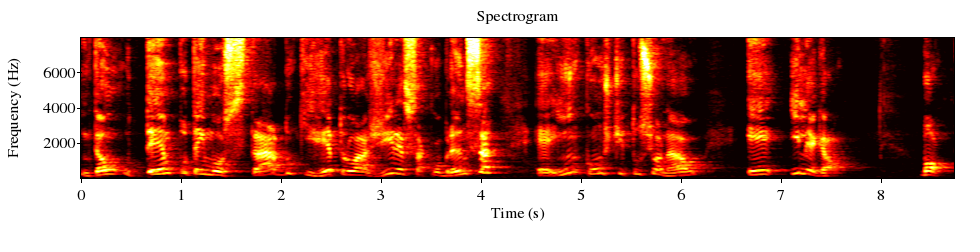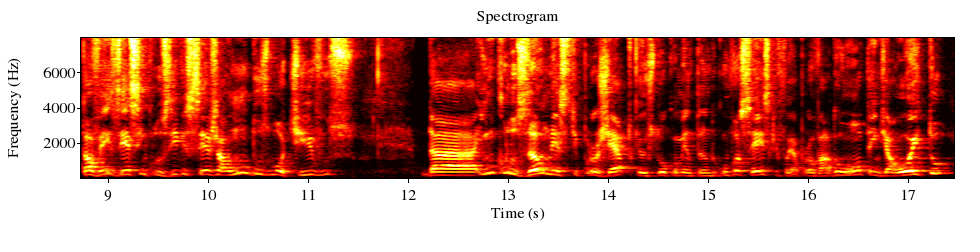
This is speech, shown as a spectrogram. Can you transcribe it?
Então, o tempo tem mostrado que retroagir essa cobrança é inconstitucional e ilegal. Bom, talvez esse inclusive seja um dos motivos da inclusão neste projeto que eu estou comentando com vocês, que foi aprovado ontem, dia 8,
